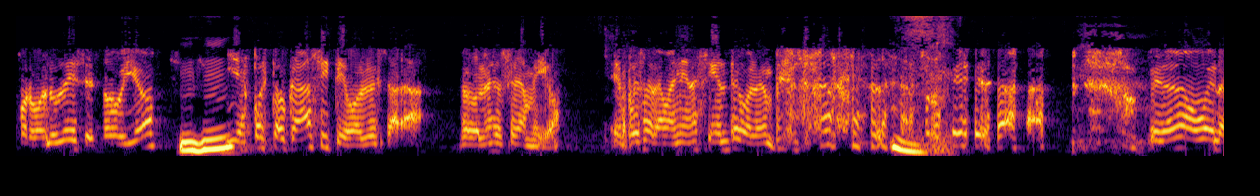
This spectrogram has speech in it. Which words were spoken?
por boludeces, obvio. Y después tocas y te volvés a, te volvés a ser amigo. Después a la mañana siguiente vuelve a empezar la rueda. Pero no, bueno,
